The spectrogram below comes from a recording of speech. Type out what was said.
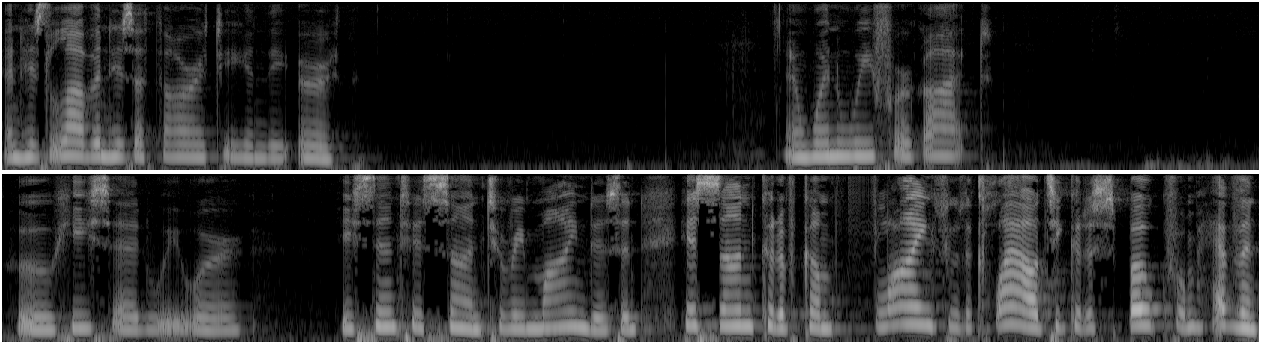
and His love and His authority in the earth. And when we forgot who He said we were, He sent his son to remind us, and his son could have come flying through the clouds. He could have spoke from heaven.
